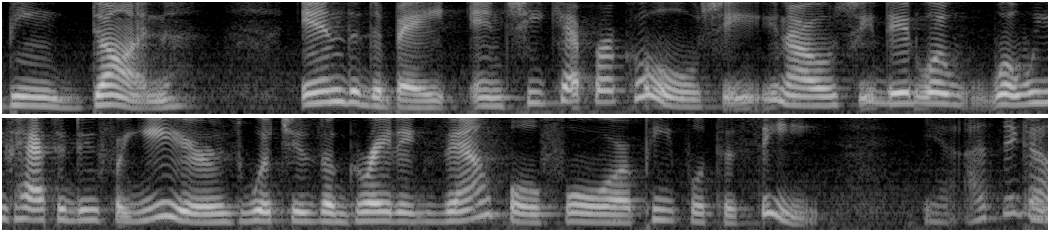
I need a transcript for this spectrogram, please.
being done in the debate and she kept her cool. She, you know, she did what what we've had to do for years, which is a great example for people to see. Yeah, I think I,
